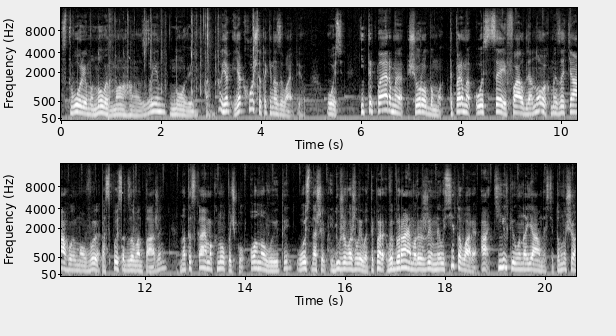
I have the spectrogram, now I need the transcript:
створюємо новий магазин, нові там. Ну, як як хочете, так і називайте його. Ось. І тепер ми що робимо? Тепер ми ось цей файл для нових ми затягуємо в список завантажень, натискаємо кнопочку Оновити. Ось наше і дуже важливе. Тепер вибираємо режим не усі товари, а тільки у наявності, тому що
